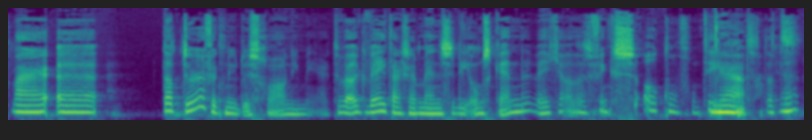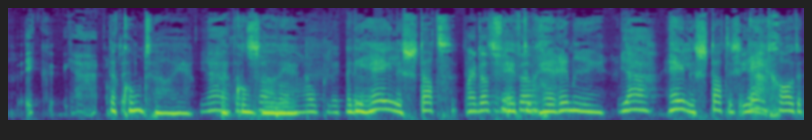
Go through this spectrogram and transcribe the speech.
Maar eh, dat durf ik nu dus gewoon niet meer. Terwijl ik weet, daar zijn mensen die ons kenden, weet je. Dat vind ik zo confronterend. Dat Ja. ik, ja, Dat de- komt wel weer. ja, dat dat, komt wel weer. hopelijk... Maar die eh, hele stad maar dat vind ik heeft wel... ook herinneringen. Ja, hele stad is Ja. één grote.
